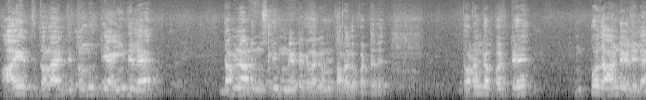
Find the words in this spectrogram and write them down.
ஆயிரத்தி தொள்ளாயிரத்தி தொண்ணூற்றி ஐந்தில் தமிழ்நாடு முஸ்லீம் முன்னேற்ற கழகம் தொடங்கப்பட்டது. தொடங்கப்பட்டு முப்பது ஆண்டுகளில்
